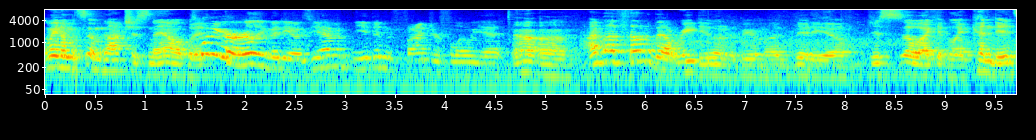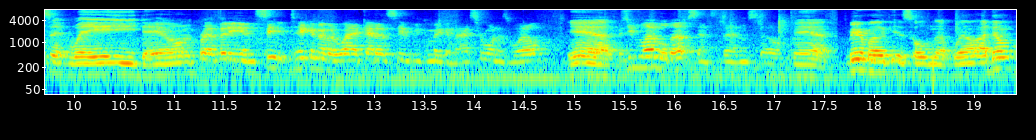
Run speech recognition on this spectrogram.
I mean, I'm obnoxious now, but. It's one of your early videos. You haven't, you didn't find your flow yet. uh-uh. I've, I've thought about redoing the beer mug video just so I could like condense it way down. Brevity and see, take another whack at it. See if we can make a nicer one as well. Yeah. Because you've leveled up since then. So Yeah. Beer mug is holding up well. I don't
